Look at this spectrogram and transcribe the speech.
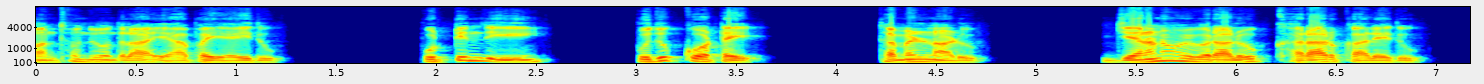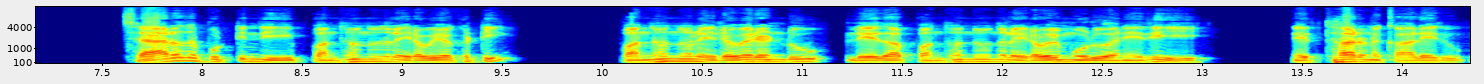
పంతొమ్మిది వందల యాభై ఐదు. పుట్టింది పుదుక్కోటై తమిళనాడు. జననం వివరాలు ఖరారు కాలేదు. శారద పుట్టింది పంతొమ్మిది వందల ఇరవై ఒకటి పంతొమ్మిది వందల ఇరవై రెండు లేదా పంతొమ్మిది వందల ఇరవై మూడు అనేది నిర్ధారణ కాలేదు.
